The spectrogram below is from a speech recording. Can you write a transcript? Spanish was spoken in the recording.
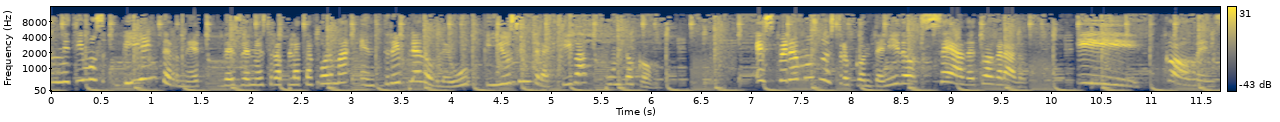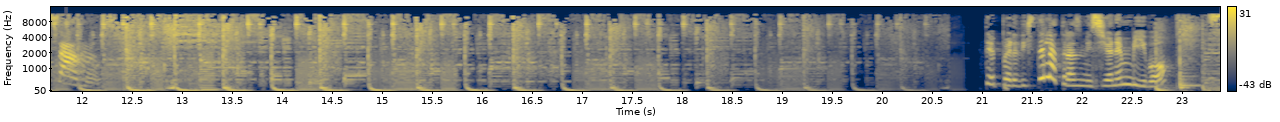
Transmitimos vía internet desde nuestra plataforma en www.useinteractiva.com. Esperamos nuestro contenido sea de tu agrado. Y comenzamos. ¿Te perdiste la transmisión en vivo?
